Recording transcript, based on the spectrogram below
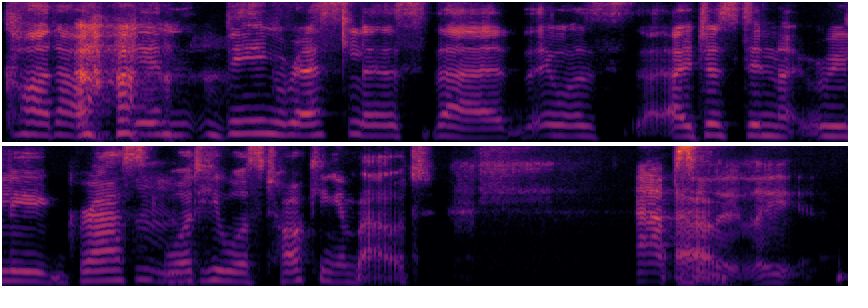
caught up in being restless that it was i just didn't really grasp mm. what he was talking about um, absolutely um,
